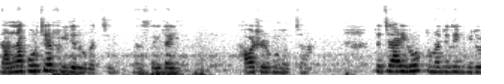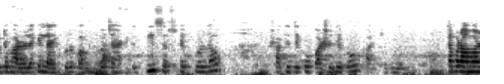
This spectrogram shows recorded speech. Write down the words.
রান্না করছি আর ফ্রিজে ঢোকাচ্ছি। ব্যাস এটাই খাওয়া সেরকম হচ্ছে না। তো যাই হোক, তোমরা যদি ভিডিওটা ভালো লাগে লাইক করো কমেন্ট করো চ্যানেলটাকে প্লিজ সাবস্ক্রাইব করে দাও। সাথে থেকো, পাশে থেকো, আর কি বলব। তারপর আমার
